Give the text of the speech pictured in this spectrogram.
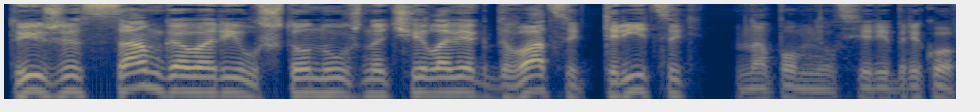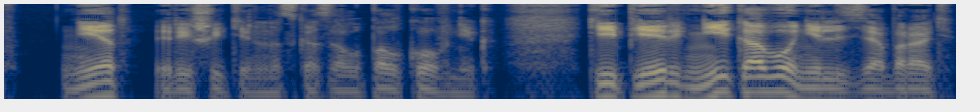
«Ты же сам говорил, что нужно человек двадцать-тридцать», — напомнил Серебряков. «Нет», — решительно сказал полковник. «Теперь никого нельзя брать.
